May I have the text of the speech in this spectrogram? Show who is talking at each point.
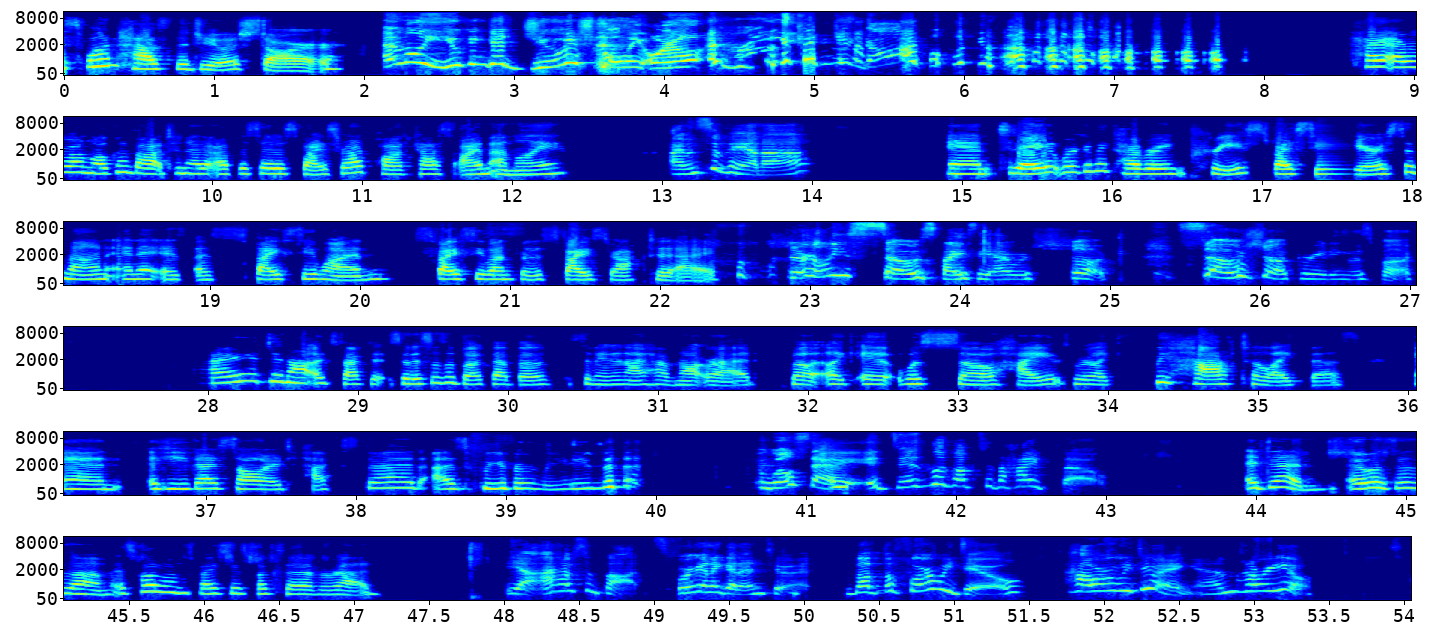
Speaker 1: This one has the Jewish star.
Speaker 2: Emily, you can get Jewish holy oil and we can get God holy oil.
Speaker 1: Hi, everyone. Welcome back to another episode of Spice Rack Podcast. I'm Emily.
Speaker 2: I'm Savannah.
Speaker 1: And today we're going to be covering Priest by Sierra Simone, and it is a spicy one. Spicy one for the Spice Rack today.
Speaker 2: Literally so spicy. I was shook. So shook reading this book.
Speaker 1: I did not expect it. So, this was a book that both Savannah and I have not read, but like it was so hyped. We were like, we have to like this. And if you guys saw our text thread as we were reading this,
Speaker 2: I will say it did live up to the hype though.
Speaker 1: It did. It was just, um it's probably one of the spiciest books I've ever read.
Speaker 2: Yeah, I have some thoughts. We're gonna get into it. But before we do, how are we doing, Em? How are you?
